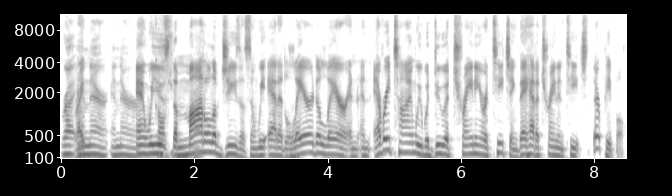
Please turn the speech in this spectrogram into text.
Right, right. In there, in there. And we culture. used the model of Jesus and we added mm-hmm. layer to layer. And and every time we would do a training or a teaching, they had to train and teach their people.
